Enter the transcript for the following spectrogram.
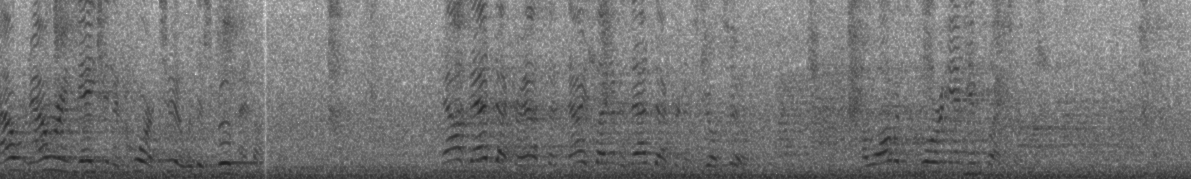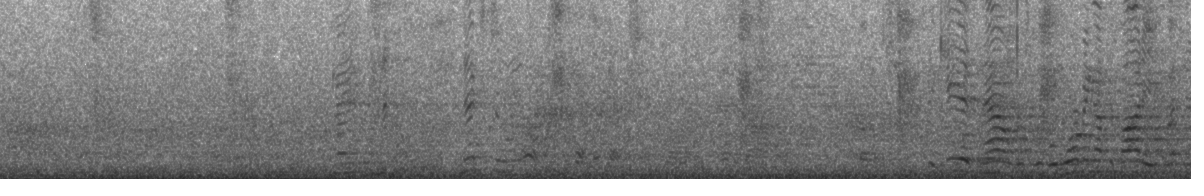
Now, now we're engaging the core too with this movement. Now his adductor has to, now he's lighting up his adductor in his drill too. Along with the core and hip flexor. Okay, ne- next to So the key is now we're- warming up the body, but the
